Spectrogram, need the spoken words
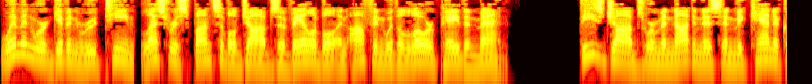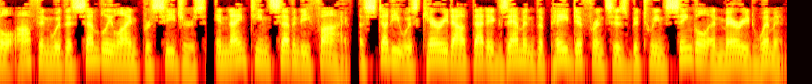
Women were given routine, less responsible jobs available and often with a lower pay than men. These jobs were monotonous and mechanical often with assembly line procedures. In 1975, a study was carried out that examined the pay differences between single and married women.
